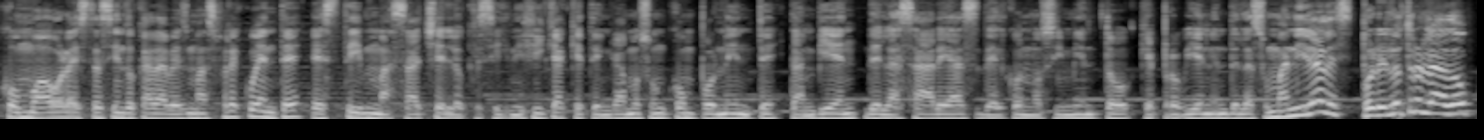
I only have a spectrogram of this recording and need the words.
como ahora está siendo cada vez más frecuente, STEAM más H, lo que significa que tengamos un componente también de las áreas del conocimiento que provienen de las humanidades. Por el otro lado,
